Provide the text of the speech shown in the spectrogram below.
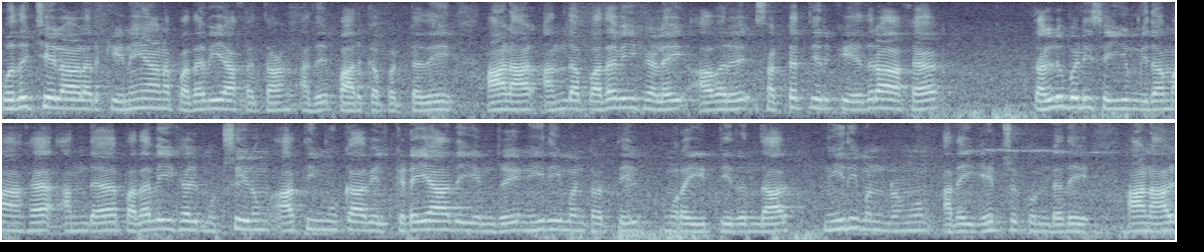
பொதுச் செயலாளருக்கு இணையான பதவியாகத்தான் அது பார்க்கப்பட்டது. ஆனால் அந்த பதவிகளை அவர் சட்டத்திற்கு எதிராக தள்ளுபடி செய்யும் விதமாக அந்த பதவிகள் முற்றிலும் அதிமுகவில் கிடையாது என்று நீதிமன்றத்தில் முறையிட்டிருந்தார். நீதிமன்றமும் அதை ஏற்றுக்கொண்டது. ஆனால்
